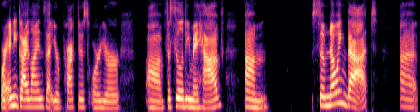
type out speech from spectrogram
or any guidelines that your practice or your um, facility may have. Um, so knowing that, uh,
